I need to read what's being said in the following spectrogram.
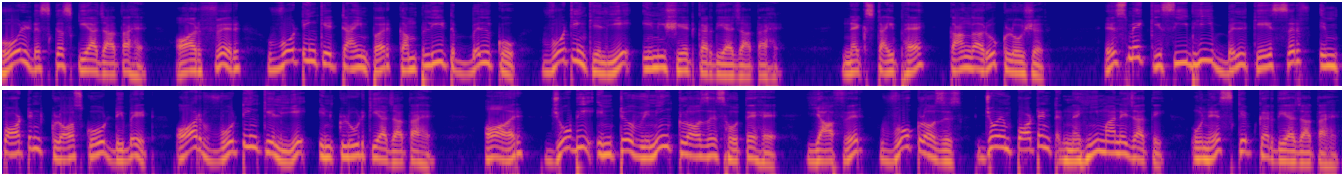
होल डिस्कस किया जाता है और फिर वोटिंग के टाइम पर कंप्लीट बिल को वोटिंग के लिए इनिशिएट कर दिया जाता है। नेक्स्ट टाइप है कांगारू क्लोजर। इसमें किसी भी बिल के सिर्फ़ इंपॉर्टेंट क्लॉज को डिबेट और वोटिंग के लिए इंक्लूड किया जाता है। और जो भी इंटरविनिंग क्लॉजेस होते हैं, या फिर वो क्लॉजेस जो इंपॉर्टेंट नहीं माने जाते, उन्हें स्किप कर दिया जाता है।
